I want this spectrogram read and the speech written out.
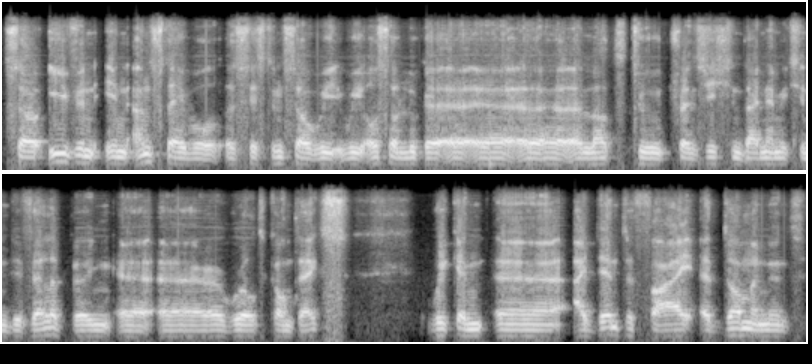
So even in unstable uh, systems, so we, we also look uh, uh, a lot to transition dynamics in developing uh, world contexts. We can identify a dominant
